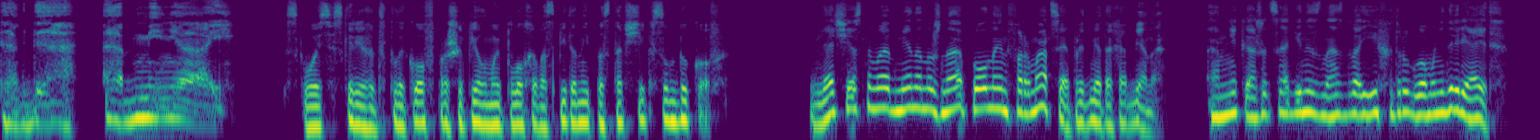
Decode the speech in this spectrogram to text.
«Тогда обменяй!» Сквозь скрежет клыков прошипел мой плохо воспитанный поставщик сундуков. «Для честного обмена нужна полная информация о предметах обмена. А мне кажется, один из нас двоих другому не доверяет.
